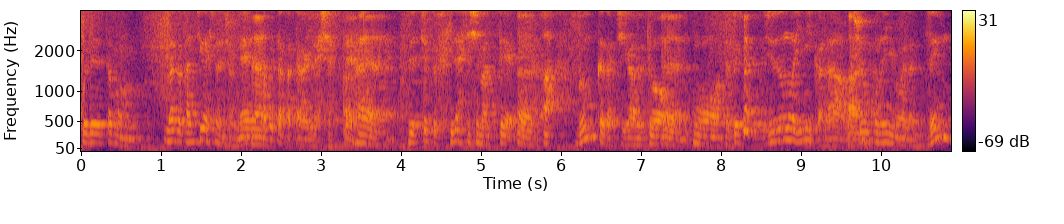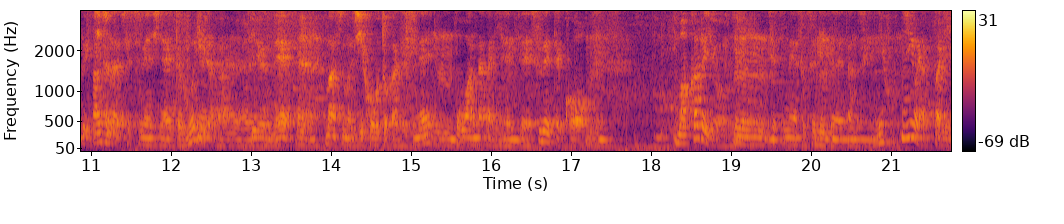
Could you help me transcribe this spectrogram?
これで多分なんか勘違いしたんでしょうね、はい食べた方がいらっしゃって、はでちょっと吹き出してしまって、はいあ文化が違うと、はいもう例えばお地蔵の意味からおはい。焼香の意味まで全部一から説明しないと無理だなっていうんで、はいまあその時報とかですね、うん。法案の中に入れて全てこう、うん分かるよううん。に説明させていただいたんですけど、日本人はやっぱり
